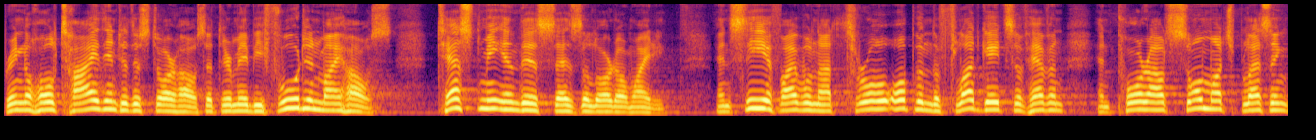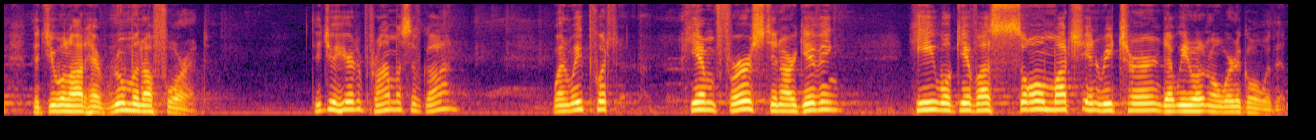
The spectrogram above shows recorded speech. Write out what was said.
Bring the whole tithe into the storehouse, that there may be food in my house. Test me in this, says the Lord Almighty and see if I will not throw open the floodgates of heaven and pour out so much blessing that you will not have room enough for it. Did you hear the promise of God? When we put Him first in our giving, He will give us so much in return that we don't know where to go with it.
